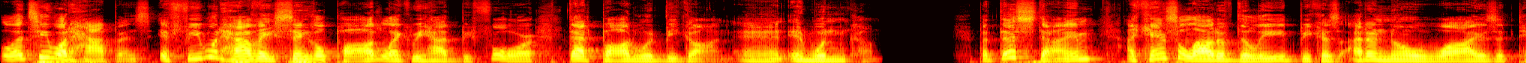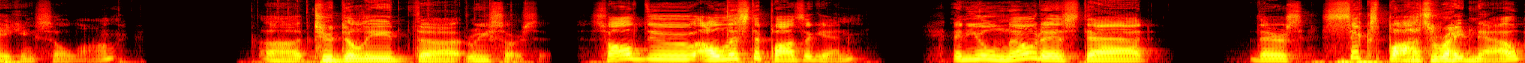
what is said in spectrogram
let's see what happens. If we would have a single pod like we had before, that pod would be gone and it wouldn't come. But this time, I cancel out of delete because I don't know why is it taking so long uh, to delete the resources. So I'll do, I'll list the pods again. And you'll notice that there's six pods right now.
